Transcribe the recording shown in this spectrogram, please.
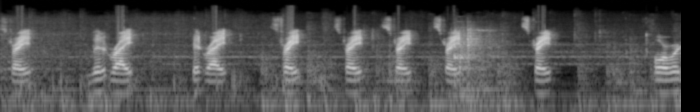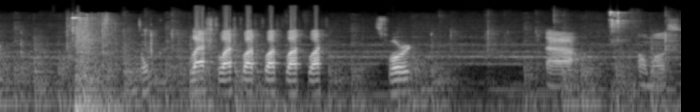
Straight. Bit right. Bit right. Straight. Straight. Straight. Straight. Straight. Forward. Nope. Left. Left. Left. Left. Left. Left. Forward. Ah. Almost.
